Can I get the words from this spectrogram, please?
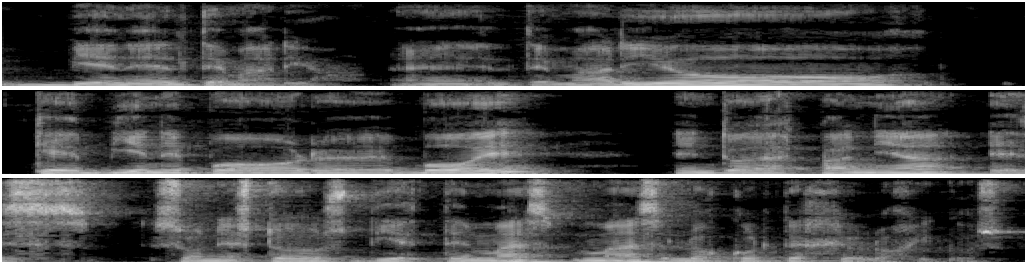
viene el temario. ¿eh? El temario que viene por eh, BOE en toda España es, son estos 10 temas más los cortes geológicos.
